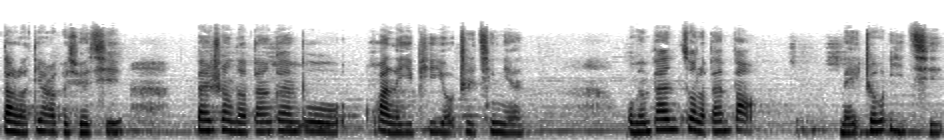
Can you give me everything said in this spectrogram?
到了第二个学期，班上的班干部换了一批有志青年，我们班做了班报，每周一期，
